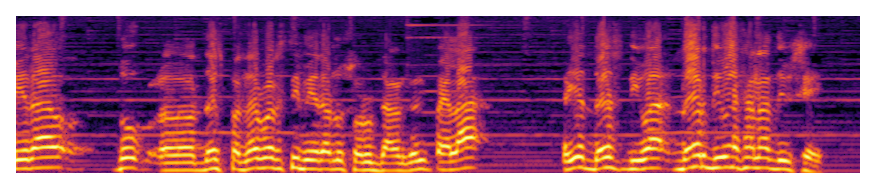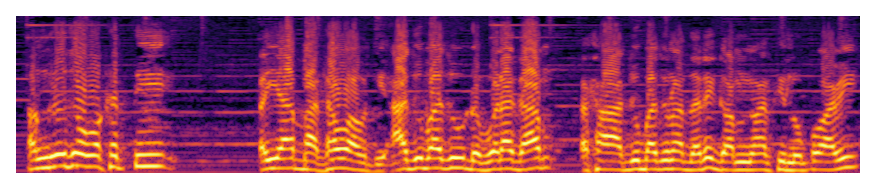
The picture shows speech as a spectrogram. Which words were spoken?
મેળા તો દસ પંદર વર્ષથી મેળાનું સ્વરૂપ ધારણ કર્યું. પહેલા અહીંયા દસ દિવા દર દિવાસાના દિવસે અંગ્રેજો વખતથી અહીંયા બાધાઓ આવતી. આજુબાજુ ડભોડા ગામ અથવા આજુબાજુના દરેક ગામમાંથી લોકો આવી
